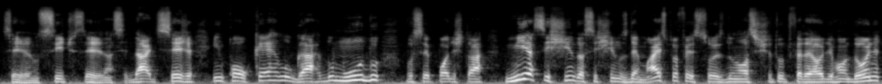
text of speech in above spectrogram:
seja no sítio, seja na cidade, seja em qualquer lugar do mundo, você pode estar me assistindo, assistindo os demais professores do nosso Instituto Federal de Rondônia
